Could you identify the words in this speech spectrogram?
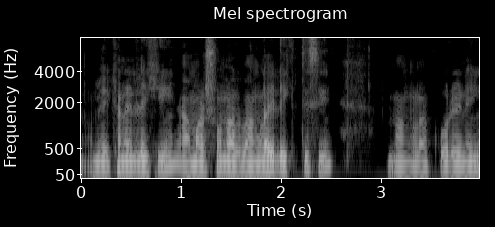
আমি এখানে লিখি, আমার সোনার বাংলায় লিখতেছি, বাংলা করে নেই।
